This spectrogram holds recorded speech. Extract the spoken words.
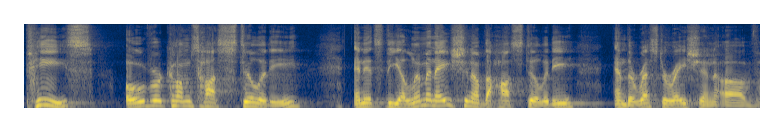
peace overcomes hostility, and it's the elimination of the hostility and the restoration of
